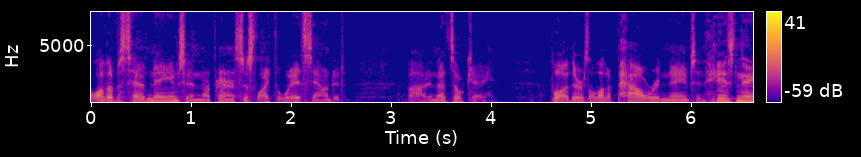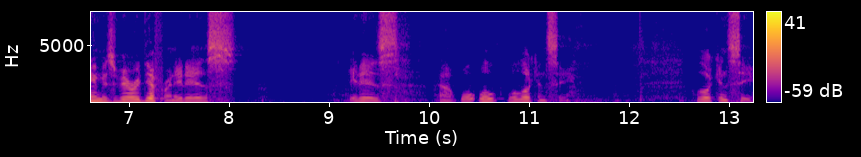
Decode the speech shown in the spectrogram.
a lot of us have names, and our parents just like the way it sounded, uh, and that's okay. But there's a lot of power in names, and his name is very different. It is, it is uh, we'll, we'll, we'll look and see. Look and see.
